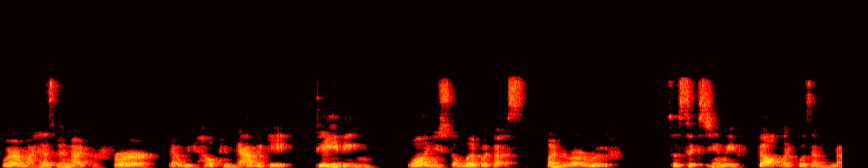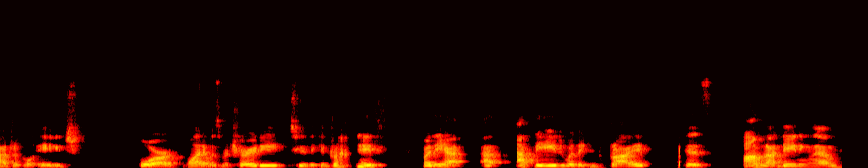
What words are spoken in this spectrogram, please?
Where my husband and I prefer that we help you navigate dating while you still live with us under our roof. So 16 we felt like was a magical age for one, it was maturity. Two, they can drive. By the at, at the age where they can drive, because I'm not dating them,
